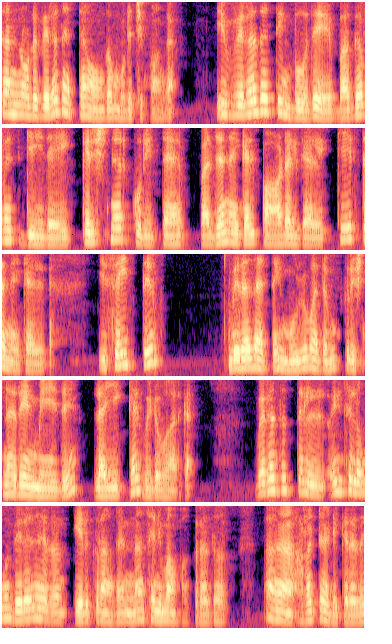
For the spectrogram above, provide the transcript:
தன்னோட விரதத்தை அவங்க முடிச்சுப்பாங்க. இவ்விரதத்தின் போது பகவத்கீதை கிருஷ்ணர் குறித்த பஜனைகள் பாடல்கள் கீர்த்தனைகள் இசைத்து விரதத்தை முழுவதும் கிருஷ்ணரின் மீது லயிக்க விடுவார்கள். விரதத்தில் சிலவங்க விரதம் இருக்கிறாங்கன்னா சினிமா பார்க்குறது அரட்டை அடிக்கிறது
